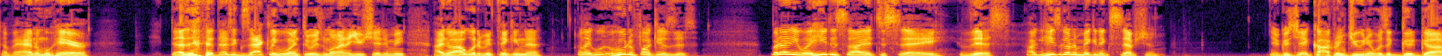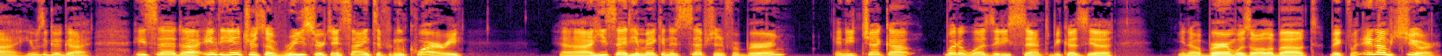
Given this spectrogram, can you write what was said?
of animal hair, that's, that's exactly what went through his mind. Are you shitting me? I know I would have been thinking that. I'm like, who the fuck is this? But anyway, he decided to say this. He's going to make an exception. Yeah, because Jay Cochran Jr. was a good guy. He was a good guy. He said, uh, in the interest of research and scientific inquiry, uh, he said he'd make an exception for Byrne and he'd check out what it was that he sent because, uh, you know, Byrne was all about Bigfoot. And I'm sure,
